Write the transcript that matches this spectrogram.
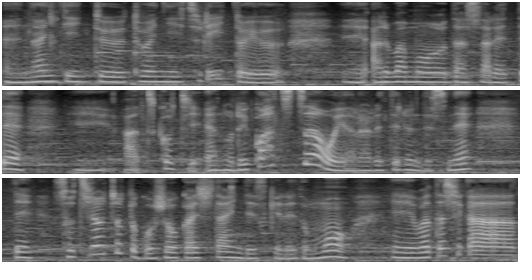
19 to 23という、えー、アルバムを出されて、えー、あちこちあのレコ発ツアーをやられてるんですねでそちらをちょっとご紹介したいんですけれども、えー、私が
